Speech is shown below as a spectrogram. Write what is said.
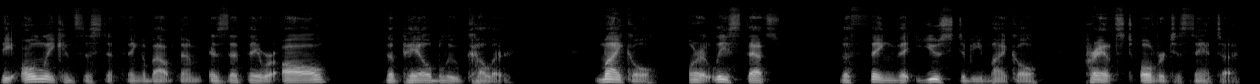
the only consistent thing about them is that they were all the pale blue color. Michael, or at least that's the thing that used to be Michael, pranced over to Santa,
